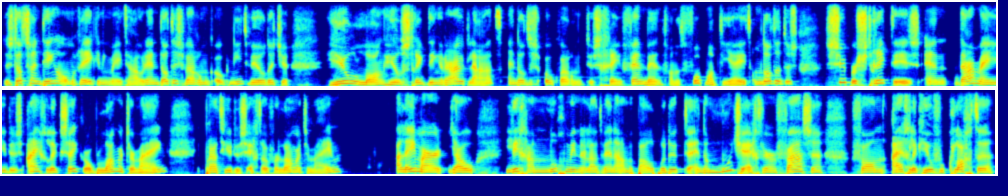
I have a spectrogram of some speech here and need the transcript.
Dus dat zijn dingen om rekening mee te houden. En dat is waarom ik ook niet wil dat je heel lang, heel strikt dingen eruit laat. En dat is ook waarom ik dus geen fan ben van het FODMAP-dieet. Omdat het dus super strikt is. En daarmee je dus eigenlijk, zeker op lange termijn, ik praat hier dus echt over lange termijn alleen maar jouw lichaam nog minder laat wennen aan bepaalde producten. En dan moet je echt weer een fase van eigenlijk heel veel klachten.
